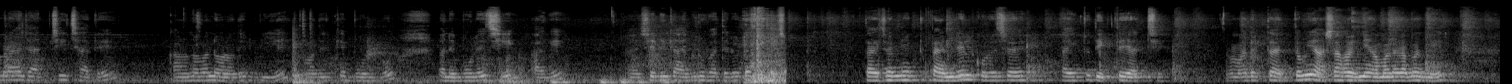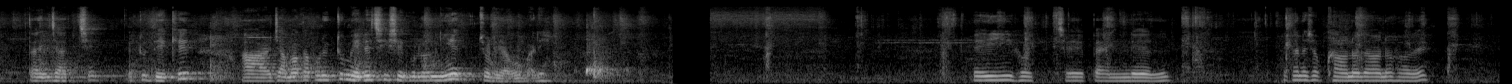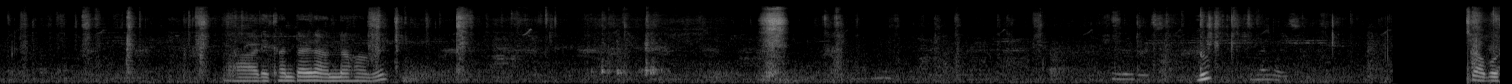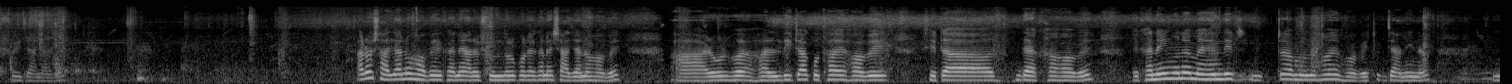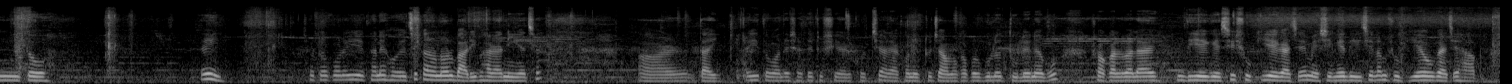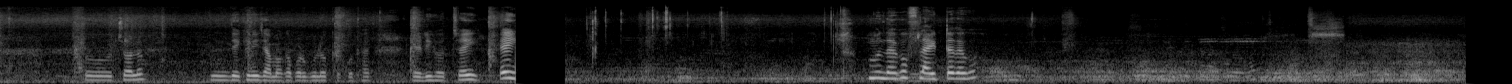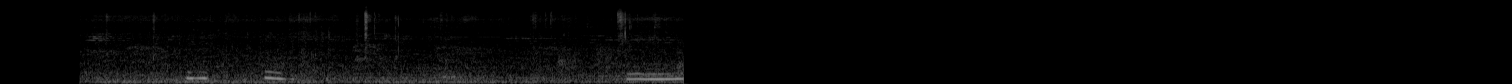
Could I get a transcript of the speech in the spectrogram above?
উঠছি ছাদে, কারণ আমার ননদের বিয়ে, তোমাদেরকে বলব মানে বলেছি আগে সেদিকে আইবুড়ো ভাতের ওটা বলেছি তাই জন্য একটু প্যান্ডেল করেছে, তাই একটু দেখতে যাচ্ছি। আমাদের তো একদমই আশা হয়নি, আমার আর আমার মেয়ের। তাই যাচ্ছে, একটু দেখে, আর জামা কাপড় একটু মেলেছি, সেগুলো নিয়ে চলে যাব বাড়ি। এই হচ্ছে প্যান্ডেল। এখানে সব খাওয়ানো দাওয়ানো হবে। আর এখানটায় রান্না হবে? আচ্ছা, অবশ্যই জানাবে। আরও সাজানো হবে এখানে আরও সুন্দর করে এখানে সাজানো হবে। আর ওর হালদিটা কোথায় হবে সেটা দেখা হবে। এখানেই মনে হয় মেহেন্দিটা মনে হয় হবে ঠিক জানি না। তো এই, ছোট করেই এখানে হয়েছে, কারণ ওর বাড়ি ভাড়া নিয়েছে। আর তাই, এই তোমাদের সাথে একটু শেয়ার করছি, আর এখন একটু জামা কাপড়গুলো তুলে নেব। সকালবেলায় দিয়ে গেছি, শুকিয়ে গেছে মেশিনে দিয়েছিলাম, শুকিয়েও গেছে হাফ তো চলো দেখিনি জামা কাপড়গুলো কোথায় রেডি হচ্ছে। এই এই। দেখো ফ্লাইটটা দেখো। Mm-hmm.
